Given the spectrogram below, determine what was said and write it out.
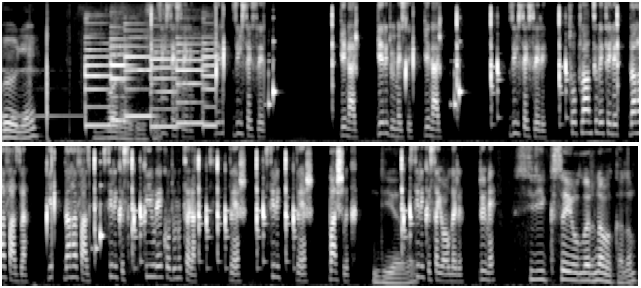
böyle var arkadaşlar. Zil sesleri, geri, zil sesleri. Genel, geri düğmesi, genel. Zil sesleri, toplantı ve tele, daha fazla. Daha fazla. Siri kısa. QR kodunu tara. Der. Siri. Der. Başlık. diye. Siri kısa yolları. Düğme. Siri kısa yollarına bakalım.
